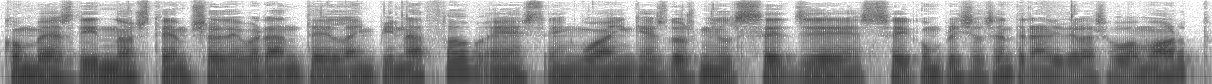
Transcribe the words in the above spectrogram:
Com bé has dit, no, estem celebrant l'any Pinazo, és, en guany que és 2016 se compleix el centenari de la seva mort,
